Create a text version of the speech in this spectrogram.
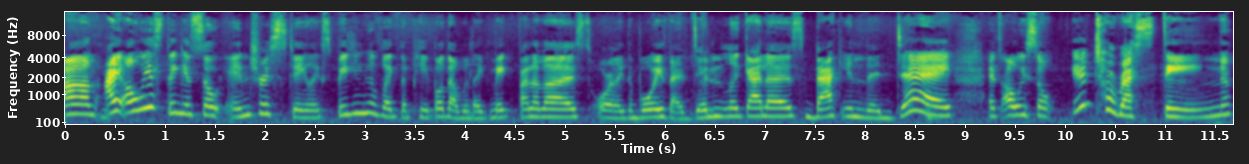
um I always think it's so interesting. Like speaking of like the people that would like make fun of us or like the boys that didn't look at us back in the day, it's always so interesting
